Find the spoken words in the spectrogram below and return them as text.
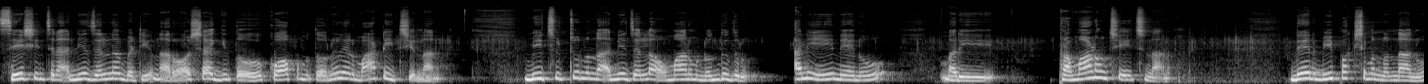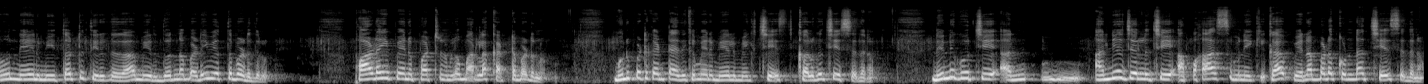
శేషించిన అన్యజనులను బట్టి నా రోషాగ్నితో కోపంతోనూ నేను మాట ఇచ్చి ఉన్నాను మీ చుట్టూనున్న అన్యజనుల అవమానం నొందుదురు అని నేను మరి ప్రమాణం చేయించున్నాను. నేను మీ పక్షమనున్నాను నేను మీ తట్టు తిరగగా మీరు దున్నబడి విత్తబడుదురు పాడైపోయిన పట్టణంలో మరలా కట్టబడును. మునుపటి కంటే అధికమైన మేలు మీకు చే కలుగ చేసేదను నిన్ను గూర్చి అన్ అన్యజనులచే చే అపహాస్యము నీకిక వినబడకుండా చేసేదను.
